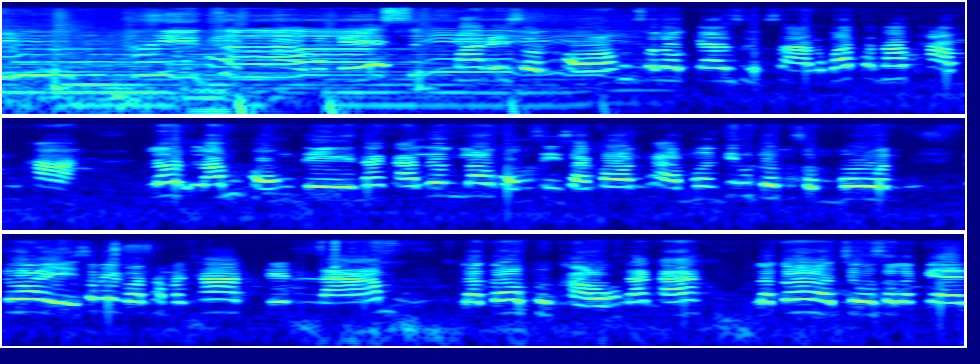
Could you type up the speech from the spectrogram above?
ำให้เธอวันนี้มาในส่วนของสโลแกนสืบสานวัฒนธรรมค่ะเลิศล้ำของดีนะคะ เรื่องเล่าของศรีสาครค่ะ เมืองที่อุดมสมบูรณ์ ด้วยทรัพยากรธรรมชาติดินน้ำแล้วก็ภูเขานะคะ แล้วก็โชว์สโลแกน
